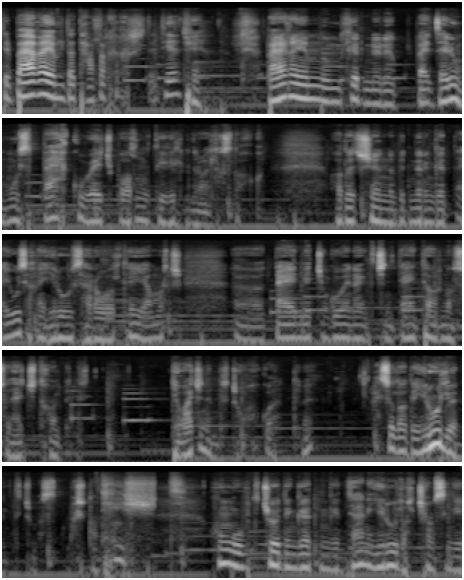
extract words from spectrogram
тэр байгаа юмдаа талархах шүү дээ тий байгаа юм үнэхээр нэрээ зарим хүмүүс байхгүй байж болно гэдгийг л бид нар хэрэгтэй байхгүй. Одоо жишээ нь бид нэр ингээд аюу сайхан хэрүүл сарвал те ямар ч э, дайн нэжингүй байна гэдэг чинь дайнтай орноос ажиллах юм бид нар диваж амьдарч байгаа байхгүй тийм ээ. Эсвэл одоо эрүүл байна гэдэг чинь бас маш том. Тийм шүү. Хүн өвдчөөд ингээд ингээд заа нэг эрүүл болчих юмсан гэж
